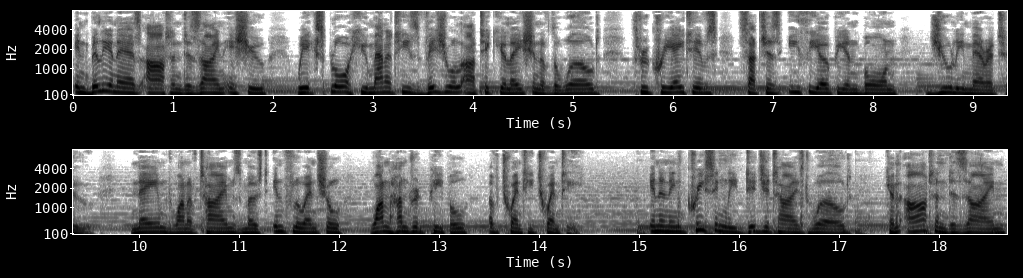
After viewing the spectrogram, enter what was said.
In Billionaire's Art and Design issue, we explore humanity's visual articulation of the world through creatives such as Ethiopian-born Julie Mehretu, named one of Time's most influential 100 people of 2020. In an increasingly digitized world, can art and design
